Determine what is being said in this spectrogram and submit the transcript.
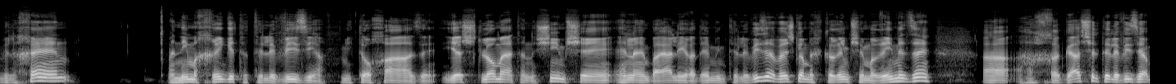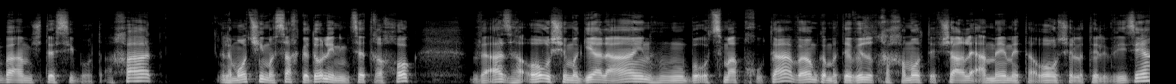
ולכן אני מחריג את הטלוויזיה מתוך הזה. יש לא מעט אנשים שאין להם בעיה להירדם עם טלוויזיה, ויש גם מחקרים שמראים את זה. ההחרגה של טלוויזיה באה משתי סיבות. אחת, למרות שהיא מסך גדול, היא נמצאת רחוק, ואז האור שמגיע לעין הוא בעוצמה פחותה, והיום גם בטלוויזיות חכמות אפשר לעמם את האור של הטלוויזיה.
